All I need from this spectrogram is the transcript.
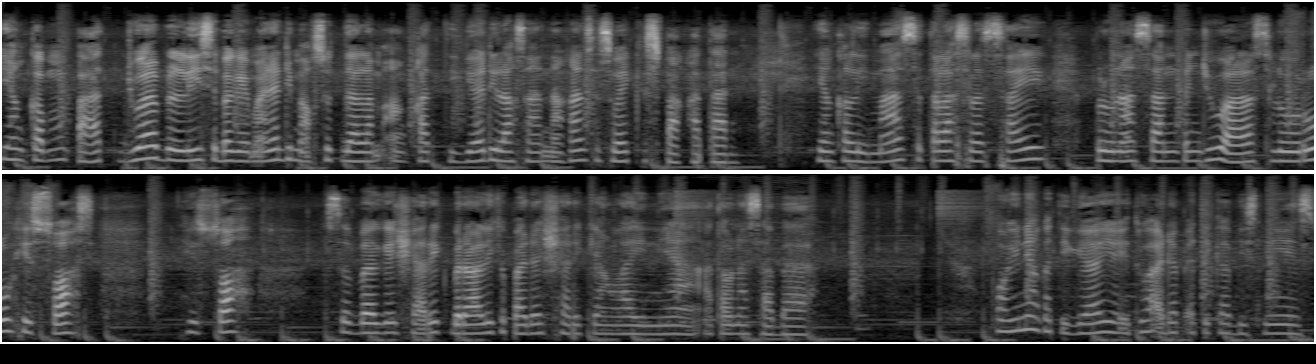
Yang keempat, jual beli sebagaimana dimaksud dalam angka 3 dilaksanakan sesuai kesepakatan. Yang kelima, setelah selesai pelunasan penjual, seluruh hissah hissah sebagai syarik beralih kepada syarik yang lainnya atau nasabah. Poin yang ketiga yaitu adab etika bisnis,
